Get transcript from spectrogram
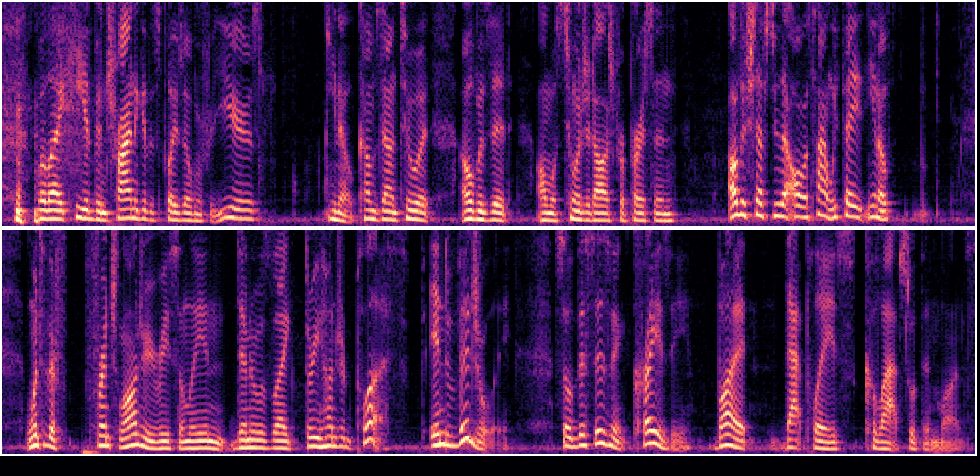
but like he had been trying to get this place open for years. You know, comes down to it, opens it almost two hundred dollars per person. Other chefs do that all the time. We pay, you know, went to the French Laundry recently, and dinner was like three hundred plus individually. So this isn't crazy, but that place collapsed within months.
